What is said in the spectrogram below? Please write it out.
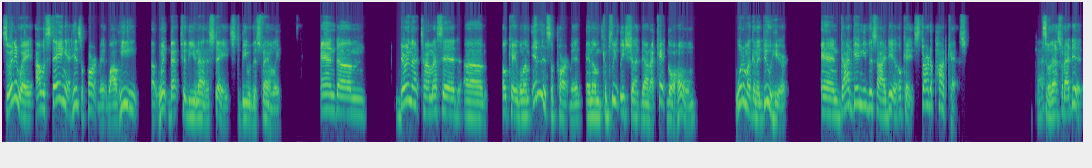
So anyway, I was staying at his apartment while he uh, went back to the United States to be with his family. And um, during that time, I said, uh, okay, well, I'm in this apartment and I'm completely shut down. I can't go home. What am I going to do here? And God gave me this idea okay, start a podcast. Okay. So that's what I did.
